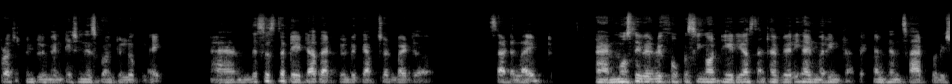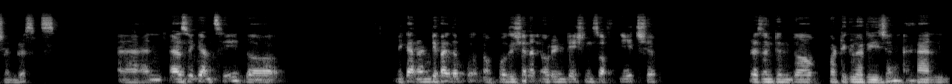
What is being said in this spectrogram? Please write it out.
project implementation is going to look like. And this is the data that will be captured by the satellite. And mostly we'll be focusing on areas that have very high marine traffic and hence high collision risks. And as you can see, the we can identify the position and orientations of each ship present in the particular region and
